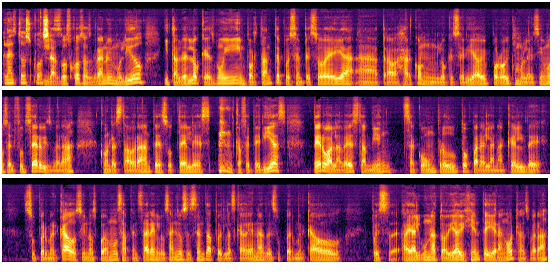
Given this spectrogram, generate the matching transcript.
Las dos cosas. Las dos cosas, grano y molido. Y tal vez lo que es muy importante, pues empezó ella a trabajar con lo que sería hoy por hoy, como le decimos, el food service, ¿verdad? Con restaurantes, hoteles, cafeterías, pero a la vez también sacó un producto para el anaquel de supermercados. Si nos podemos a pensar en los años 60, pues las cadenas de supermercado pues hay alguna todavía vigente y eran otras, ¿verdad?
